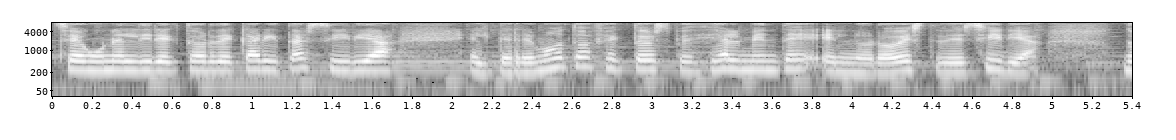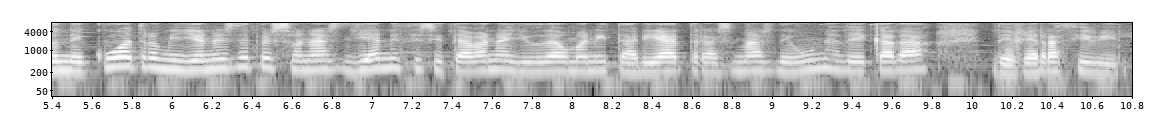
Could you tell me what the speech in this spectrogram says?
Según el director de Caritas Siria, el terremoto afectó especialmente el noroeste de Siria, donde 4 millones de personas ya necesitaban ayuda humanitaria tras más de una década de guerra civil.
